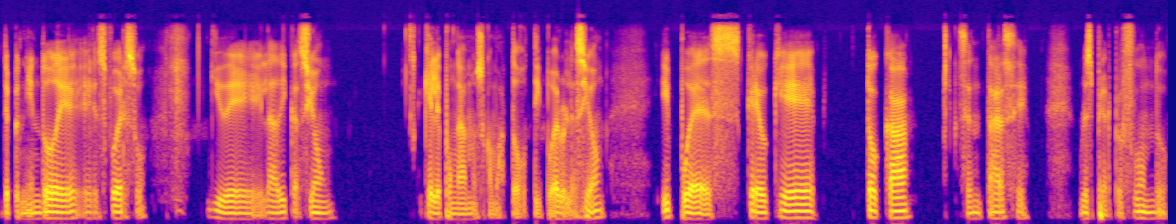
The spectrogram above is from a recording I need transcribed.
dependiendo del esfuerzo y de la dedicación que le pongamos como a todo tipo de relación. Y pues creo que toca sentarse, respirar profundo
